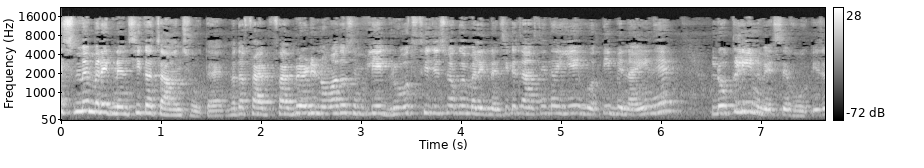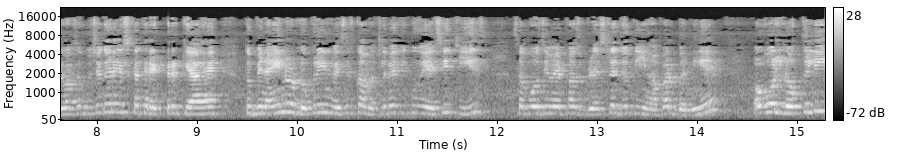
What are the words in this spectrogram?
इसमें मेलेग्नेंसी का चांस होता है। मतलब फाइब्रोडिनोमा तो सिंपली एक ग्रोथ थी जिसमें कोई मेलेग्नेंसी का चांस नहीं था। ये होती बिनाइन है लोकली इन्वेसिव होती है। जब आपसे पूछेगा ना इसका करेक्टर क्या है तो बिनाइन और लोकली इन्वेसिव का मतलब है कि कोई ऐसी चीज़ सपोज़ ये मेरे पास ब्रेस्ट है जो कि यहाँ पर बनी है, और वो लोकली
